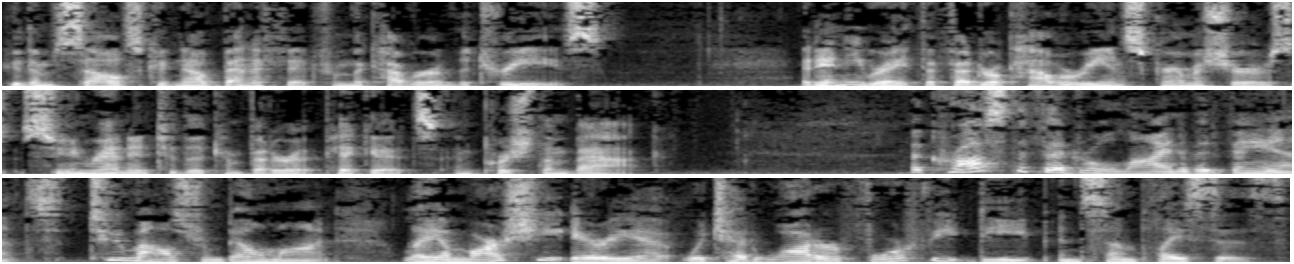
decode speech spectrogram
who themselves could now benefit from the cover of the trees. At any rate, the Federal cavalry and skirmishers soon ran into the Confederate pickets and pushed them back. Across the Federal line of advance, two miles from Belmont, lay a marshy area which had water four feet deep in some places.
